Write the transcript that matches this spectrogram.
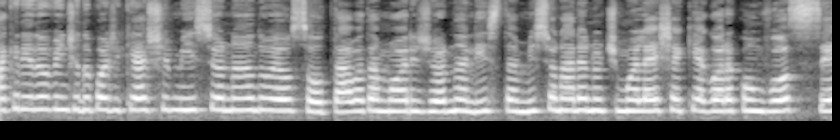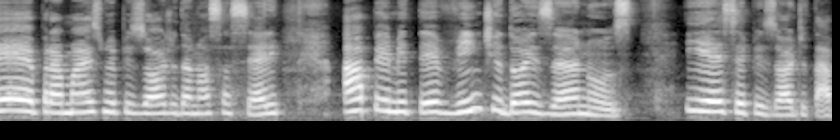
Olá, querido ouvinte do podcast Missionando. Eu sou Tabata Mori, jornalista missionária no Timor-Leste, aqui agora com você para mais um episódio da nossa série APMT 22 anos. E esse episódio tá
